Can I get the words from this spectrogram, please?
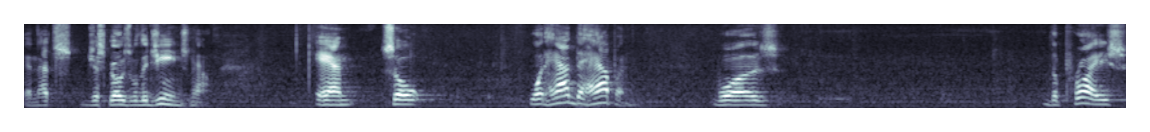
And that's just goes with the genes now. And so what had to happen was the price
